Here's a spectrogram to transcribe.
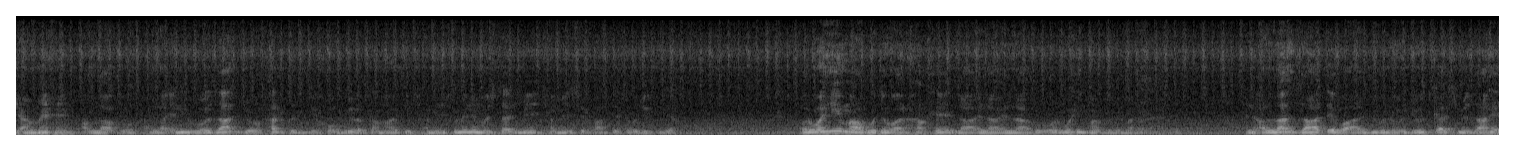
جامع ہیں۔ اللہ کو، اللہ یعنی وہ ذات جو ہر قسم کی خوبی اور کمال کی جامع۔ جس کو میں نے مستجمع جامع سے فاتح توجہ کیا۔ اور وہی معبود حق ہے، لا الہ اللہ اور وہی معبود ہے۔ یعنی اللہ ذات واجب الوجود کا اس میں ظاہر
